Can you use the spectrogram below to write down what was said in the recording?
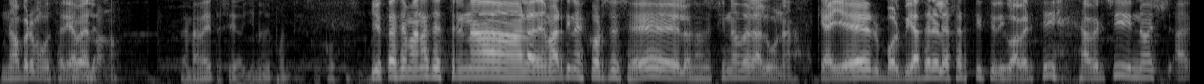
No, pero me gustaría Sí, verlo, ¿no? La nave de Teseo, lleno de puentes, de cortes y... Y esta semana se estrena la de Martin Scorsese, ¿eh? Los asesinos de la luna. Que ayer volví a hacer el ejercicio, digo, a ver si, a ver si no es, a,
